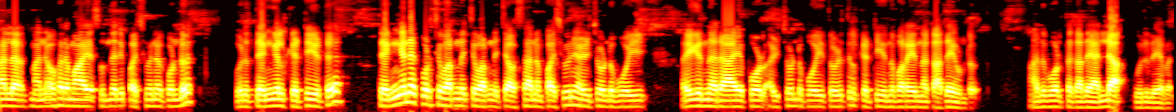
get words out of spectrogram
നല്ല മനോഹരമായ സുന്ദരി പശുവിനെ കൊണ്ട് ഒരു തെങ്ങിൽ കെട്ടിയിട്ട് തെങ്ങിനെ കുറിച്ച് വർണിച്ച് വർണിച്ച് അവസാനം പശുവിനെ അഴിച്ചുകൊണ്ട് പോയി വൈകുന്നേരം ആയപ്പോൾ അഴിച്ചുകൊണ്ട് പോയി തൊഴുത്തിൽ കെട്ടി എന്ന് പറയുന്ന കഥയുണ്ട്. അതുപോലത്തെ കഥയല്ല ഗുരുദേവൻ.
